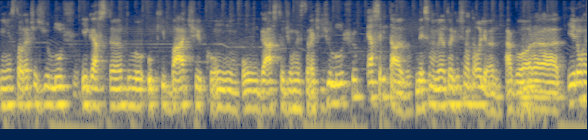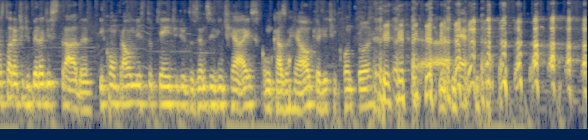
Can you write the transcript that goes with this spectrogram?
em restaurantes de luxo e gastando o que bate com um gasto de um restaurante de luxo, é aceitável. Nesse momento a gente não tá olhando. Agora, ir num restaurante de beira de estrada e comprar um misto quente de 220 reais, um caso real que a gente encontrou, é, é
